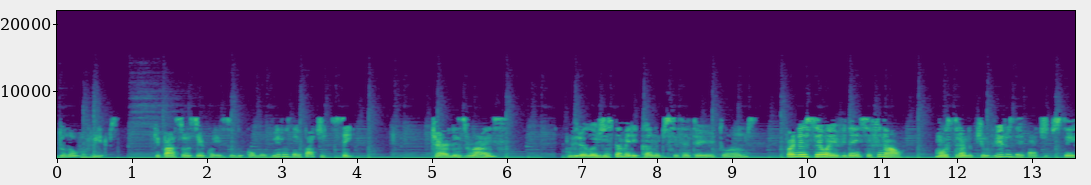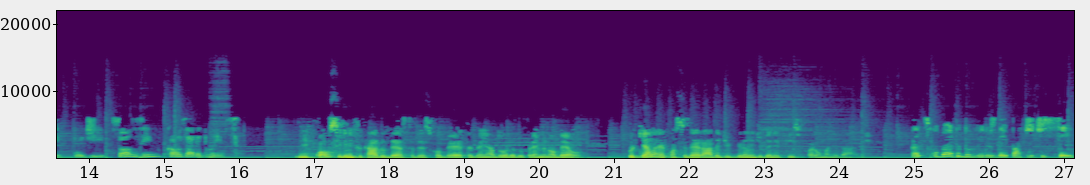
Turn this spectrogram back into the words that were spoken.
do novo vírus, que passou a ser conhecido como vírus da hepatite C. Charles Rice, virologista americano de 68 anos, forneceu a evidência final, mostrando que o vírus da hepatite C podia, sozinho, causar a doença. E qual o significado desta descoberta ganhadora do Prêmio Nobel? Por que ela é considerada de grande benefício para a humanidade? A descoberta do vírus da hepatite C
